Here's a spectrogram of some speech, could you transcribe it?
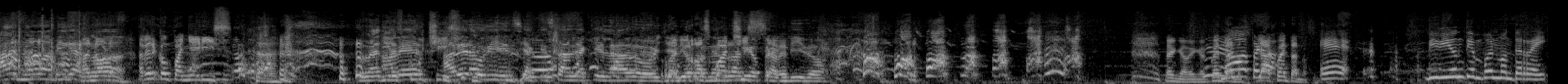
Ah, no, amigas, Ah, no. no, A ver, compañeris. Radio A ver, escuchis. a ver, audiencia que está de aquel lado oyendo Radio radio Rascuachis, a ver. prendido. Venga, venga, cuéntanos. no, pero ya, cuéntanos. eh, viví un tiempo en Monterrey.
